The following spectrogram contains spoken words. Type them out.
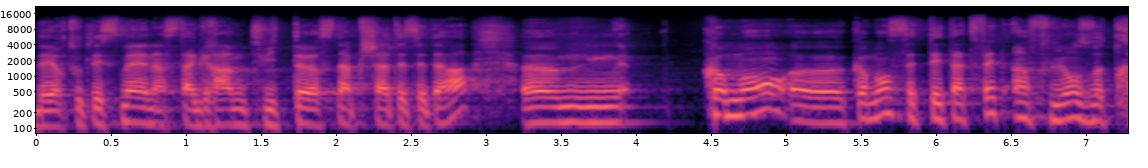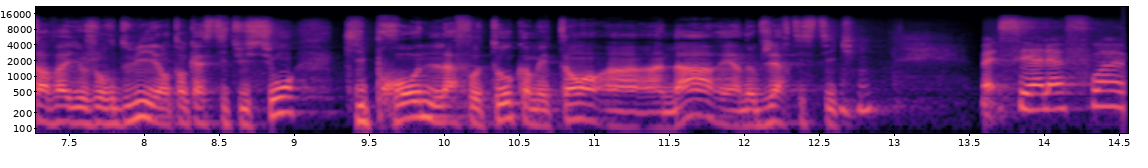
d'ailleurs toutes les semaines Instagram, Twitter, Snapchat, etc. Comment, comment cet état de fait influence votre travail aujourd'hui en tant qu'institution qui prône la photo comme étant un, art et un objet artistique? Mhm. Bah, c'est à la fois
